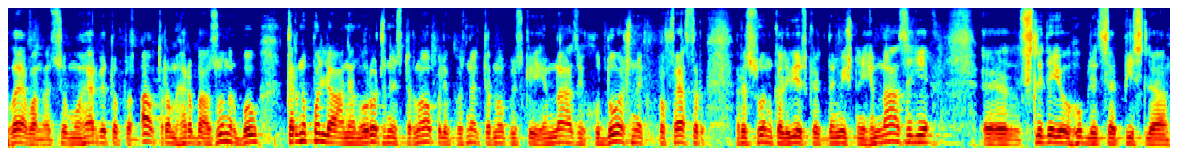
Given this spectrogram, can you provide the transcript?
лева на цьому гербі, тобто автором герба Зунр був тернополянин, уроджений з Тернополя, випускник Тернопільської гімназії, художник, професор рисунка Львівської академічної гімназії. Е, Сліди його губляться після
